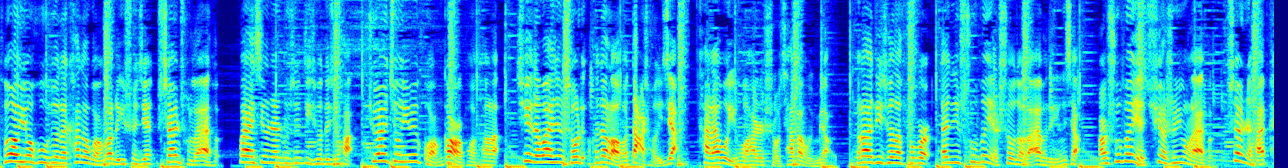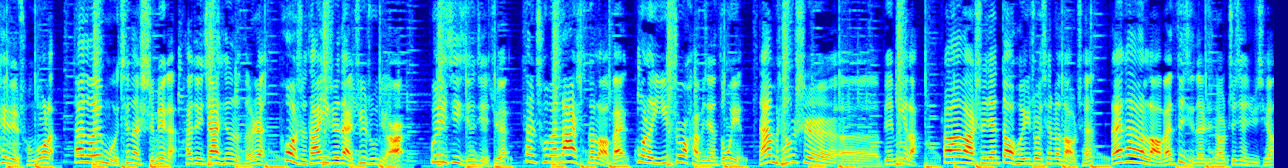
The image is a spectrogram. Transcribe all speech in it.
所有用户都在看到广告的一瞬间删除了 app。外星人入侵地球的计划，居然就因为广告而泡汤了。气得外星首领和他老婆大吵一架。看来我以后还是少掐饭为妙。回到地球的富贵，担心淑芬也受到了 app 的影响，而淑芬也确实用了 app，甚至还配对成功了。但作为母亲的使命感，还对家庭的责任，迫使她一直在追逐女儿。危机已经解决，但出门拉屎的老白过了一周还不见踪影，难不成是呃便秘了？让我们把时间倒回一周前的早晨，来看看老白自己的这条支线剧情。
